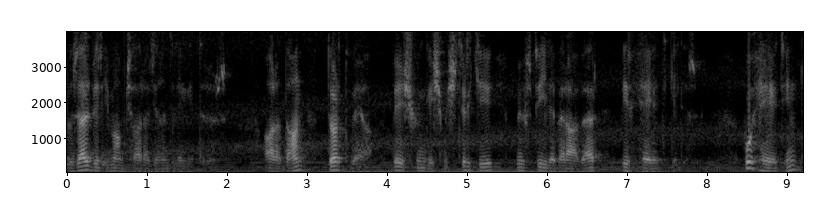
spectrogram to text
özel bir imam çağıracağını dile getirir. Aradan 4 veya 5 gün geçmiştir ki müftü ile beraber bir heyet gelir. Bu heyetin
